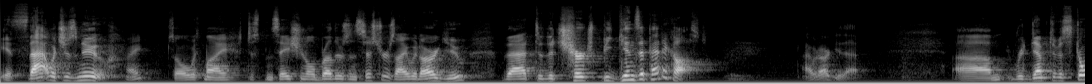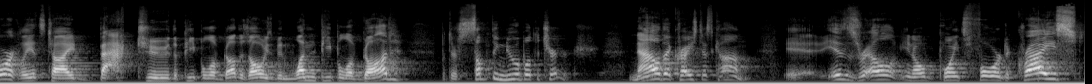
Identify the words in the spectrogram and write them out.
it's that which is new, right? So, with my dispensational brothers and sisters, I would argue that the church begins at Pentecost. I would argue that. Um, redemptive historically, it's tied back to the people of God. There's always been one people of God, but there's something new about the church. Now that Christ has come, Israel, you know, points forward to Christ.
